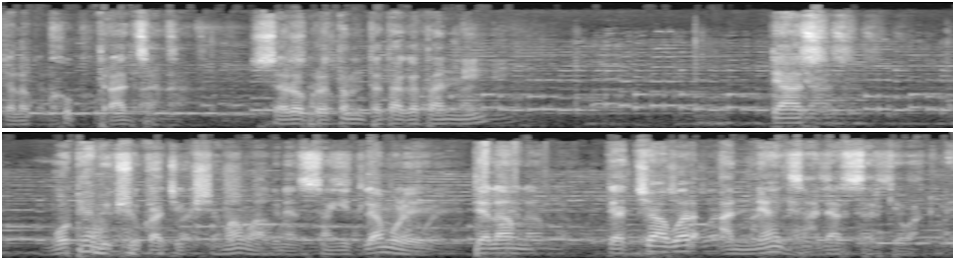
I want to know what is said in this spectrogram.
त्याला खूप त्रास झाला. सर्वप्रथम तथागतांनी त्यास मोठ्या भिक्षुकाची क्षमा मागण्यास सांगितल्यामुळे त्याला त्याच्यावर अन्याय झाल्यासारखे वाटले.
